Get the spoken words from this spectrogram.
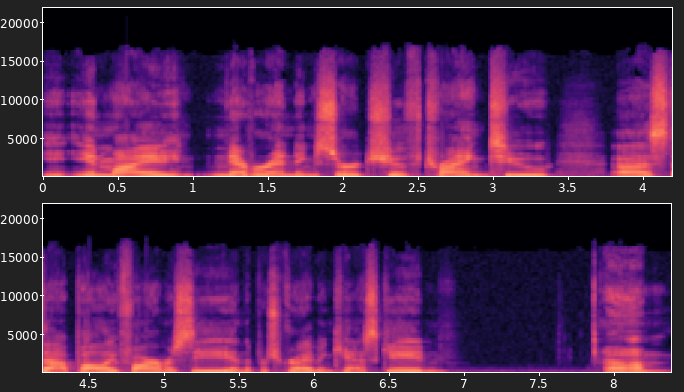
in my never-ending search of trying to uh, stop polypharmacy and the prescribing cascade, um,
